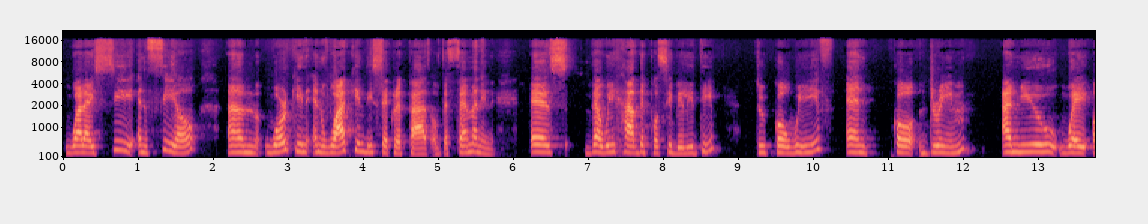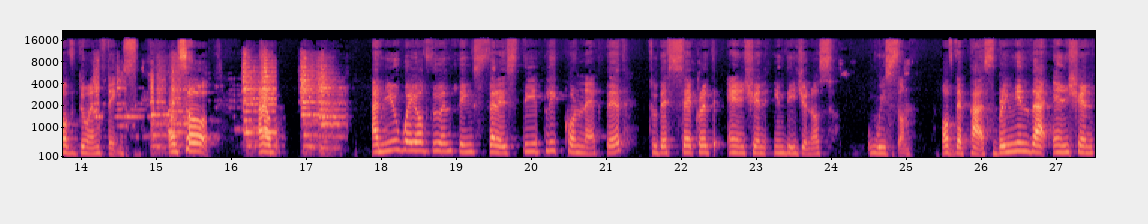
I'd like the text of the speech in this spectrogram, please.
what I see and feel, um, working and walking the sacred path of the feminine, is that we have the possibility to co-weave and co-dream a new way of doing things. And so a, a new way of doing things that is deeply connected to the sacred ancient indigenous wisdom of the past, bringing that ancient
